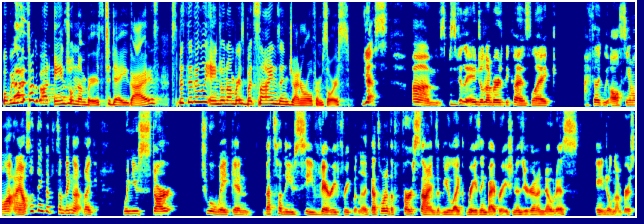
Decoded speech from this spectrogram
but we want to talk about angel numbers today, you guys. Specifically angel numbers, but signs in general from source. Yes. Um, specifically angel numbers because like I feel like we all see them a lot. And I also think that's something that like when you start to awaken, that's something you see very frequently. Like that's one of the first signs of you like raising vibration is you're gonna notice angel numbers.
